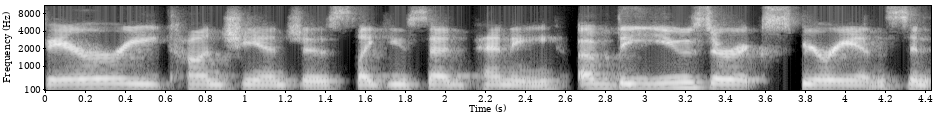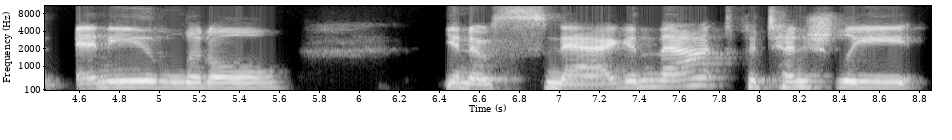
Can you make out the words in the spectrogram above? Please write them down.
very conscientious, like you said, Penny, of the user experience and any little, you know, snag in that, potentially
